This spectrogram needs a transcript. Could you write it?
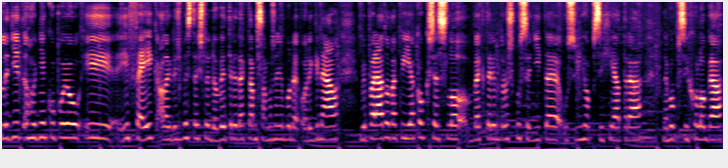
lidi hodně kupují i, i fake, ale když byste šli do vitry, tak tam samozřejmě bude originál. Vypadá to takový jako křeslo, ve kterém trošku sedíte u svého psychiatra nebo psychologa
